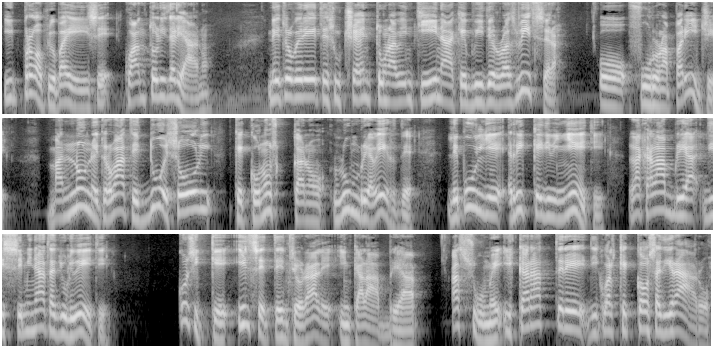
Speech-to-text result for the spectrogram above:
il proprio paese quanto l'italiano. Ne troverete su cento una ventina che videro la Svizzera o furono a Parigi, ma non ne trovate due soli che conoscano l'Umbria verde, le Puglie ricche di vigneti, la Calabria disseminata di uliveti. Così che il settentrionale in Calabria assume il carattere di qualche cosa di raro,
